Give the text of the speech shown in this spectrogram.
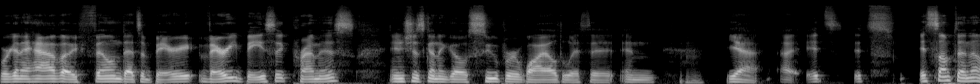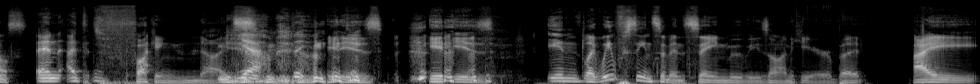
We're gonna have a film that's a very very basic premise, and it's just gonna go super wild with it. And Mhm. yeah, uh, it's it's it's something else. And I, It's fucking nuts. Yeah, the- it is it is in like we've seen some insane movies on here but i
